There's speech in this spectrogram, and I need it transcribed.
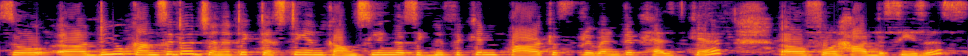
So, uh, do you consider genetic testing and counseling a significant part of preventive healthcare uh, for heart diseases?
